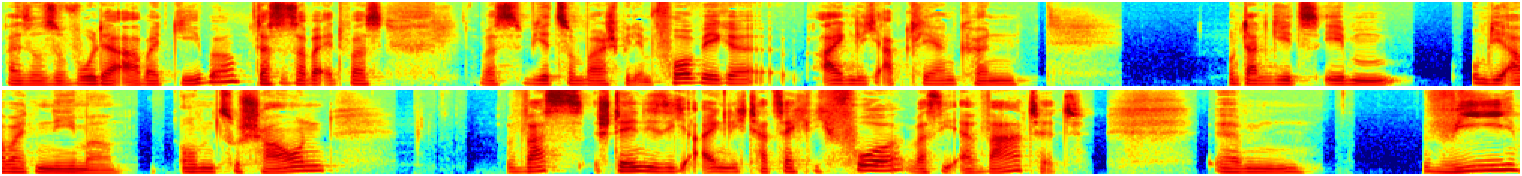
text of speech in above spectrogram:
Also sowohl der Arbeitgeber, das ist aber etwas, was wir zum Beispiel im Vorwege eigentlich abklären können. Und dann geht es eben um die Arbeitnehmer, um zu schauen, was stellen die sich eigentlich tatsächlich vor, was sie erwartet. Ähm, wie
